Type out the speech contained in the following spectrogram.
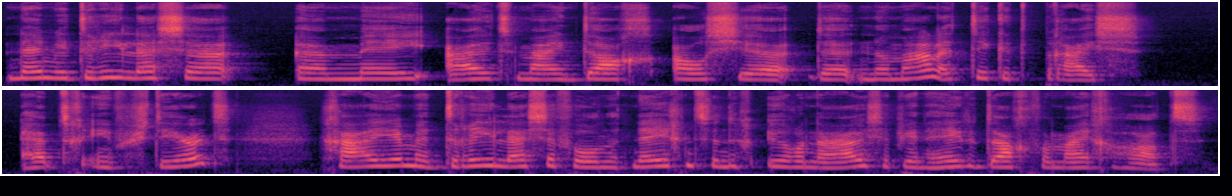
Neem je drie lessen uh, mee uit mijn dag als je de normale ticketprijs hebt geïnvesteerd. Ga je met drie lessen voor 129 euro naar huis, heb je een hele dag van mij gehad.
